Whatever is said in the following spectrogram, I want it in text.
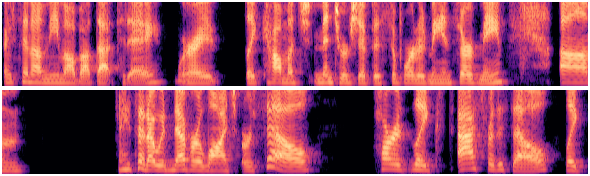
I sent out an email about that today where I like how much mentorship has supported me and served me. Um, I said I would never launch or sell hard, like ask for the sell, like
